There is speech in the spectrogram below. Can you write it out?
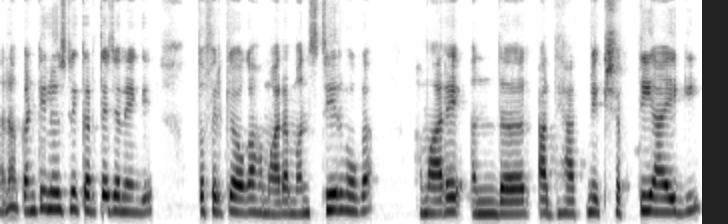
है ना? कंटिन्यूसली करते चलेंगे तो फिर क्या होगा? हमारा मन स्थिर होगा, हमारे अंदर आध्यात्मिक शक्ति आएगी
